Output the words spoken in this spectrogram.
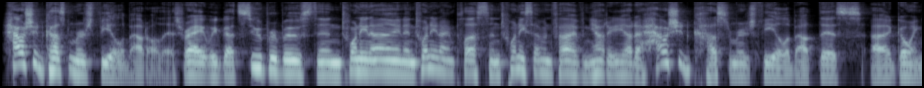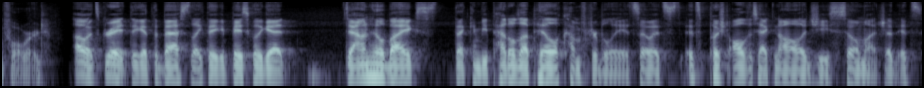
how should customers feel about all this, right? We've got Super Boost and 29 and 29 Plus and 27.5 and yada yada. How should customers feel about this uh, going forward? Oh, it's great. They get the best. Like they basically get downhill bikes that can be pedaled uphill comfortably. So it's it's pushed all the technology so much. It's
